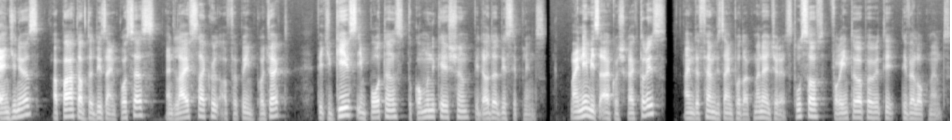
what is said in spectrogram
engineers are part of the design process and life cycle of a BREEAM project, which gives importance to communication with other disciplines. My name is Ákos Rektoris. I'm the FEM Design Product Manager at Strusoft for interoperability development.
